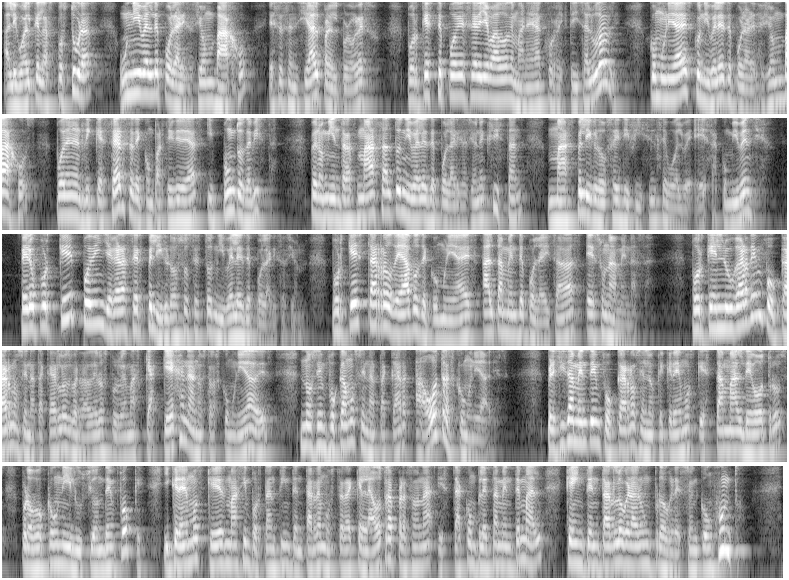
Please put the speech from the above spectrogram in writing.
Al igual que las posturas, un nivel de polarización bajo es esencial para el progreso, porque este puede ser llevado de manera correcta y saludable. Comunidades con niveles de polarización bajos pueden enriquecerse de compartir ideas y puntos de vista, pero mientras más altos niveles de polarización existan, más peligrosa y difícil se vuelve esa convivencia. Pero ¿por qué pueden llegar a ser peligrosos estos niveles de polarización? ¿Por qué estar rodeados de comunidades altamente polarizadas es una amenaza? Porque en lugar de enfocarnos en atacar los verdaderos problemas que aquejan a nuestras comunidades, nos enfocamos en atacar a otras comunidades. Precisamente enfocarnos en lo que creemos que está mal de otros provoca una ilusión de enfoque y creemos que es más importante intentar demostrar que la otra persona está completamente mal que intentar lograr un progreso en conjunto.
